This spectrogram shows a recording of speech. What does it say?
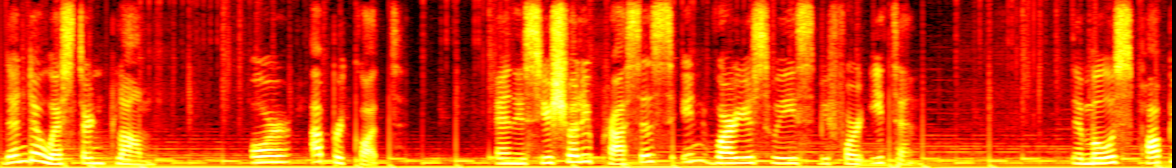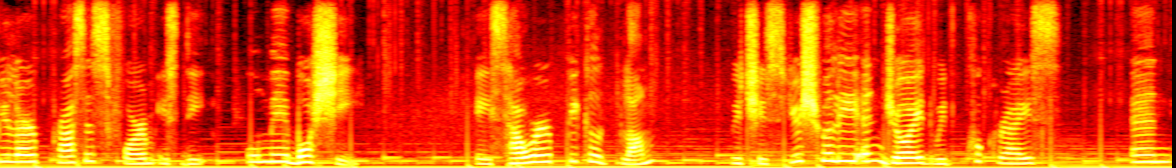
than the western plum, or apricot, and is usually processed in various ways before eaten. The most popular processed form is the umeboshi, a sour pickled plum, which is usually enjoyed with cooked rice and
